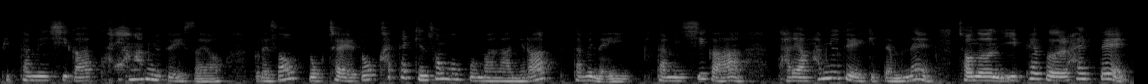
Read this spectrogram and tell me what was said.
비타민 C가 다량 함유되어 있어요. 그래서 녹차에도 카테킨 성분뿐만 아니라 비타민 A, 비타민 C가 다량 함유되어 있기 때문에 저는 이 팩을 할 때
